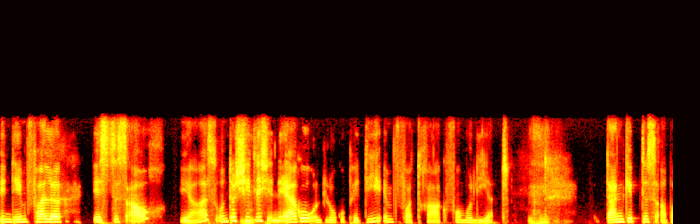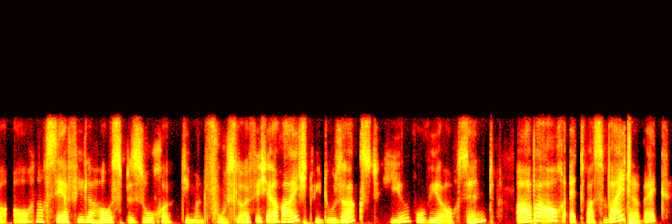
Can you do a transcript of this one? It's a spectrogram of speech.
in dem Falle ist es auch. Ja, ist unterschiedlich mhm. in Ergo und Logopädie im Vertrag formuliert. Mhm. Dann gibt es aber auch noch sehr viele Hausbesuche, die man fußläufig erreicht, wie du sagst, hier, wo wir auch sind, aber auch etwas weiter weg,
